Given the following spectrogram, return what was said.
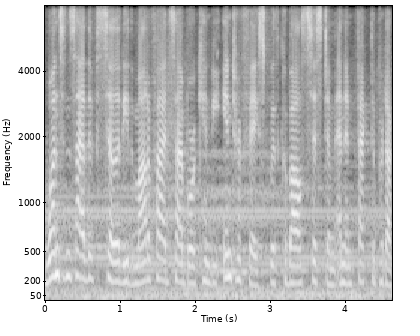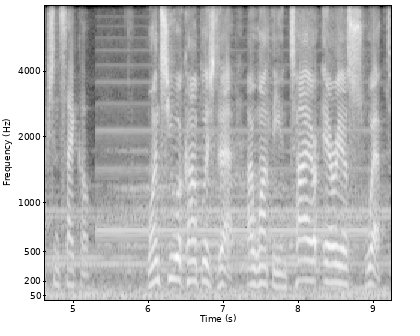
Once inside the facility, the modified cyborg can be interfaced with Cabal's system and infect the production cycle. Once you accomplish that, I want the entire area swept.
